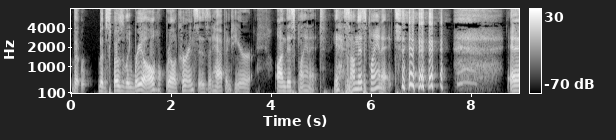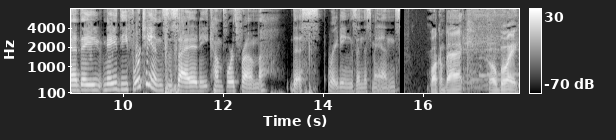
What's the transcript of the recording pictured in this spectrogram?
but but supposedly real, real occurrences that happened here on this planet. Yes, on this planet. and they made the Fortean Society come forth from this ratings and this man's. Welcome back. Oh boy.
